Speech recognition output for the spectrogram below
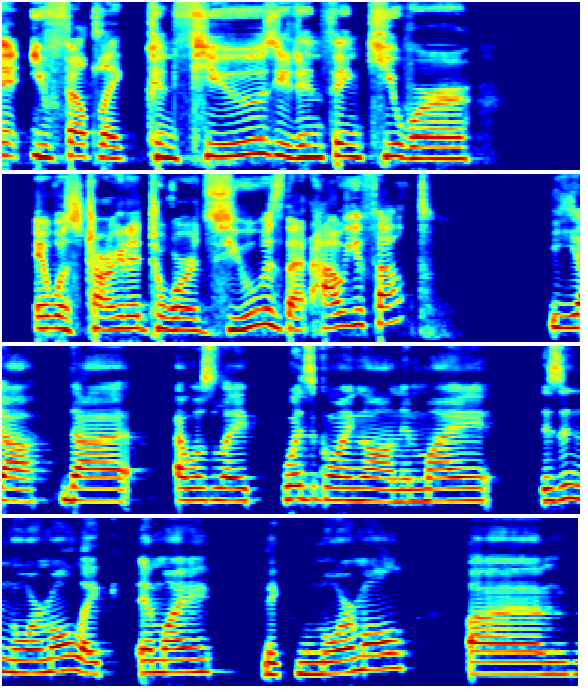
it. You felt like confused. You didn't think you were. It was targeted towards you. Is that how you felt? Yeah, that I was like, what's going on? Am I? Is it normal? Like, am I like normal? Um,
